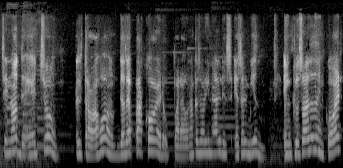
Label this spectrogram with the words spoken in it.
Sí, no, de hecho, el trabajo, ya sea para cover o para una canción original, es, es, el mismo. E incluso a veces en cover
